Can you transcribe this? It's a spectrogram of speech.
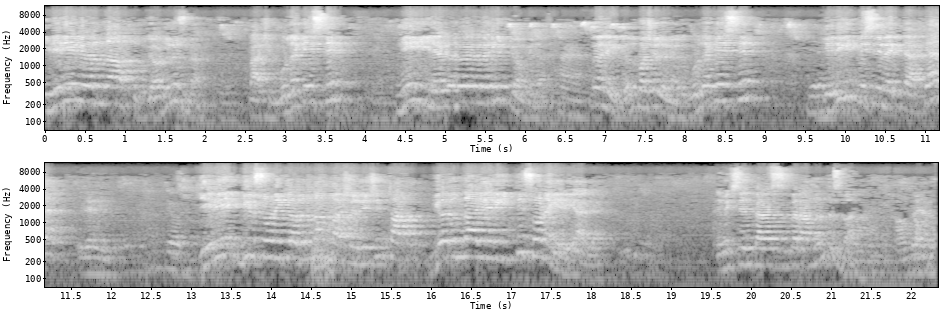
ileriye bir adım daha attı bu gördünüz mü? Bak şimdi burada kestim. Neydi ileride böyle böyle gitmiyor muydu? Böyle gidiyordu, başa dönüyordu. Burada kestim. Geri gitmesini beklerken İleri git. Yok. geri bir sonraki adımdan başladığı için tak bir adım daha ileri gitti sonra geri geldi. Demek istediğim kararsızlıkları anladınız mı? Kaldı yani.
